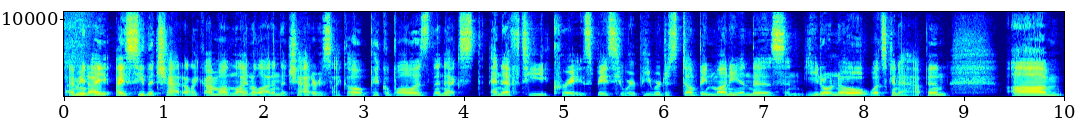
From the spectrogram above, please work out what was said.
I mean I I see the chat like I'm online a lot in the chatters like oh pickleball is the next NFT craze basically where people are just dumping money in this and you don't know what's going to happen. Um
